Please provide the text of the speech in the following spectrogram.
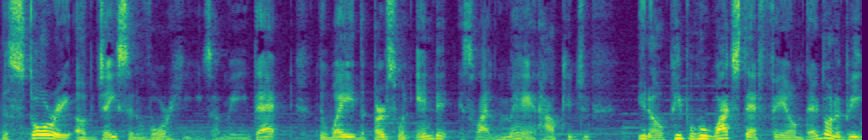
the story of Jason Voorhees. I mean, that the way the first one ended, it's like, man, how could you, you know, people who watch that film, they're going to be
